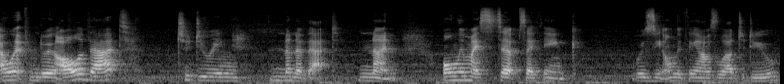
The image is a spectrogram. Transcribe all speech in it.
I went from doing all of that to doing none of that, none. Only my steps, I think, was the only thing I was allowed to do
